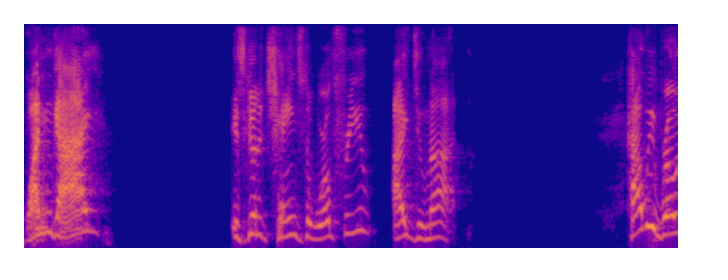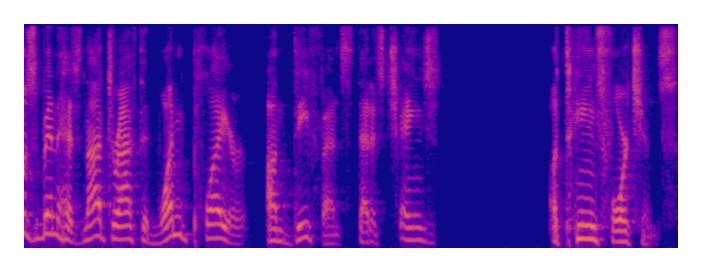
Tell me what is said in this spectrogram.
one guy is going to change the world for you? I do not. Howie Roseman has not drafted one player on defense that has changed a team's fortunes.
